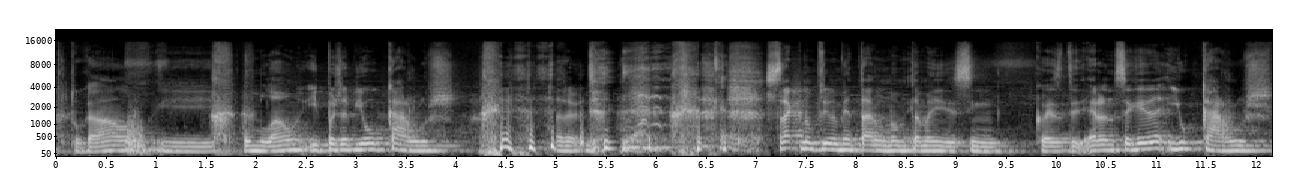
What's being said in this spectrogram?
Portugal e o melão e depois havia o Carlos. Será que não podiam inventar um nome também assim? Coisa de- era não sei o que e o Carlos.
